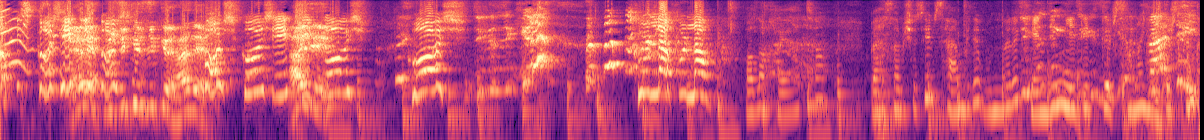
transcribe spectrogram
Koş koş Eflin Evet koş. üzükü üzükü hadi. Koş koş Hadi. koş. Koş. Fırla fırla. Vallahi hayatım ben sana bir şey söyleyeyim sen bir de bunları kendin yedirtir sana yedirsin.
